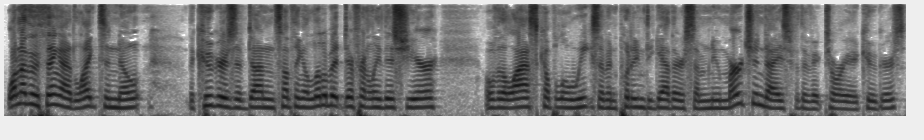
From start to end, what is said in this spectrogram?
One other thing I'd like to note the Cougars have done something a little bit differently this year. Over the last couple of weeks, I've been putting together some new merchandise for the Victoria Cougars.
